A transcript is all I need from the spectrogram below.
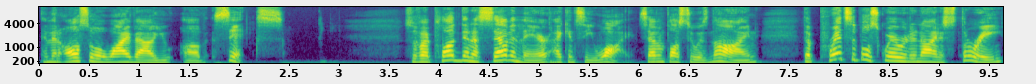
and then also a y value of 6. So if I plugged in a 7 there, I can see why. 7 plus 2 is 9. The principal square root of 9 is 3.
